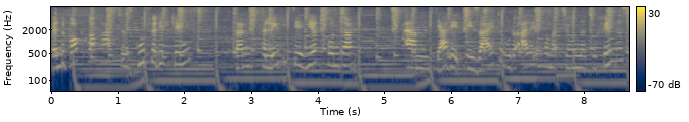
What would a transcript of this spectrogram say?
Wenn du Bock drauf hast, wenn es gut für dich klingt, dann verlinke ich dir hier drunter ähm, ja, die, die Seite, wo du alle Informationen dazu findest.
